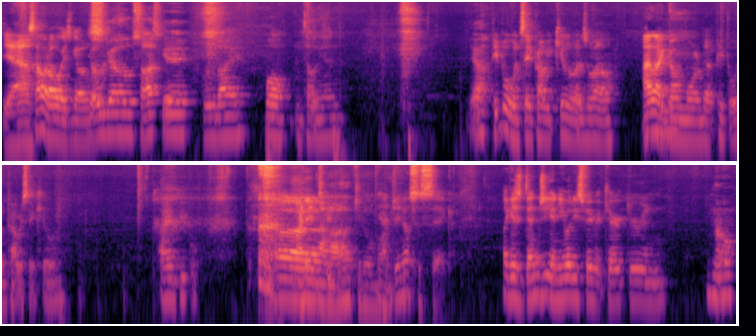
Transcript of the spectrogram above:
Yeah. That's how it always goes. Gojo, Sasuke. Levi, well, until the end. Yeah. People would say probably Killua as well. I like going more, but people would probably say Killua. I am people. Uh, My name's Ah, Kilo Yeah, March. Genos is sick. like is Denji anybody's favorite character? And No.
